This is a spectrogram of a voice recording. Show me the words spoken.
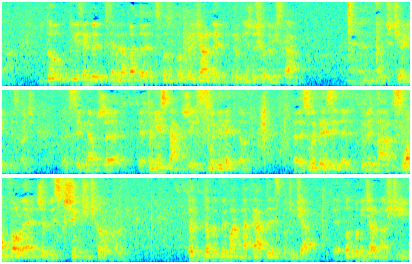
Tak. I tu, tu jest jakby, chcemy naprawdę w sposób odpowiedzialny również do środowiska e, nauczycieli wysłać e, sygnał, że e, to nie jest tak, że jest zły dyrektor, zły prezydent, który ma złą wolę, żeby skrzywdzić kogokolwiek. Była naprawdę z poczucia e, odpowiedzialności,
